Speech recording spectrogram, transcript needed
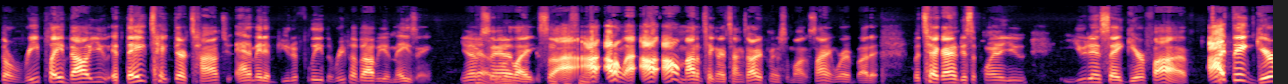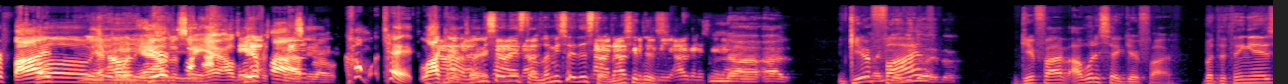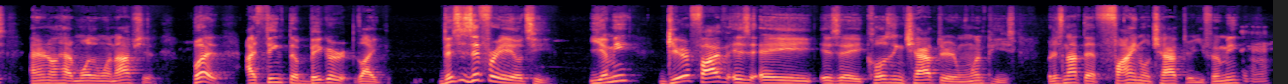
the replay value. If they take their time to animate it beautifully, the replay value will be amazing. You know what I'm saying? well, Like, so I, I, I don't I, I don't mind them taking their time. 'cause I already finished the manga, so I ain't worried about it. But Tech, I am disappointed in you. You didn't say Gear Five. I think Gear Five. Oh Yeah, yeah, I yeah, was- yeah. yeah, I was yeah, gonna say. I was Gear Gear for Five, bro. Come on, Tech, lock Nah, in. Nah, Tech. let me say Nah, this though. that- Let me say this though. Let me say this. me. I was gonna say that. Nah, I, Gear no, you go- you five. ahead. Gear five, I would have said Gear five, but the thing is, I don't know I had more than one option. But I think the bigger like this is it for AOT. You get me? Gear five is a is a closing chapter in One Piece, but it's not that final chapter. You feel me? Mhm.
